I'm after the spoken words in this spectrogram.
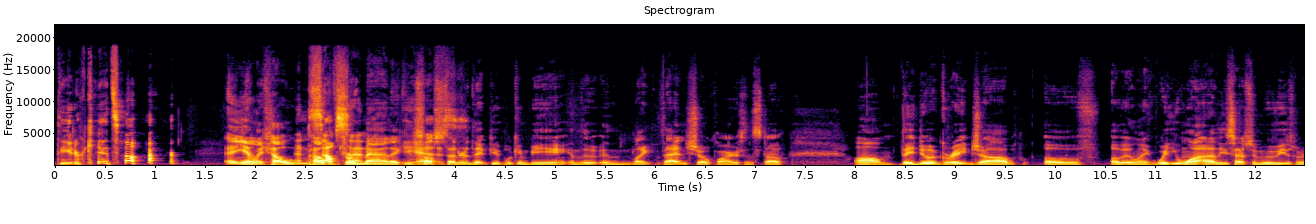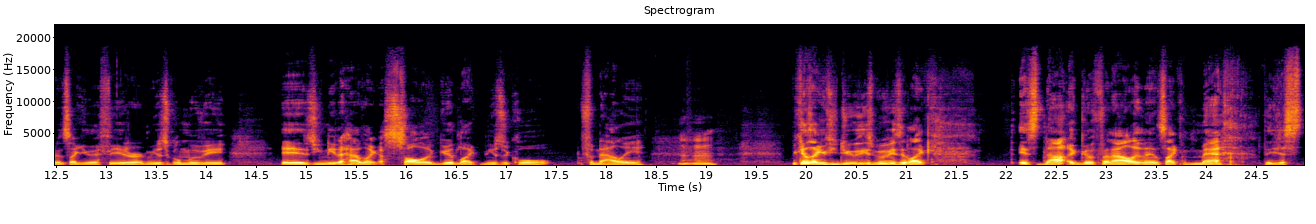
theater kids are. And yeah, like how And how dramatic and yes. self-centered that people can be in the in like that and show choirs and stuff. Um, they do a great job of of it. Like what you want out of these types of movies when it's like either theater or musical movie is you need to have like a solid, good like musical finale. Mm-hmm. Because like if you do these movies and like it's not a good finale, then it's like meh. They just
